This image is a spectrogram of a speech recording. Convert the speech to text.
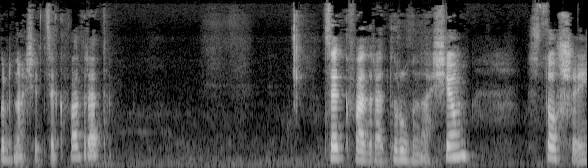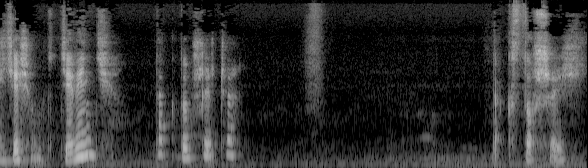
równa się C kwadrat. C kwadrat równa się 169. Tak, dobrze liczę? Tak, 106,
